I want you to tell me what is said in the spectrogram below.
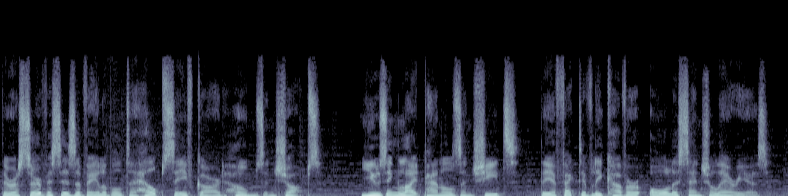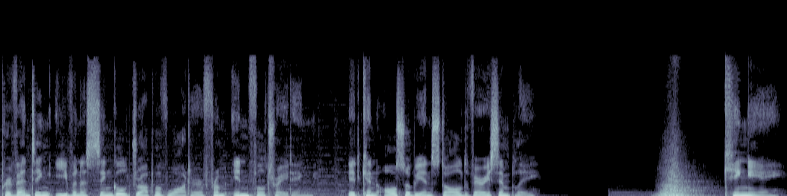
there are services available to help safeguard homes and shops. Using light panels and sheets, they effectively cover all essential areas, preventing even a single drop of water from infiltrating. It can also be installed very simply. Kingii.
